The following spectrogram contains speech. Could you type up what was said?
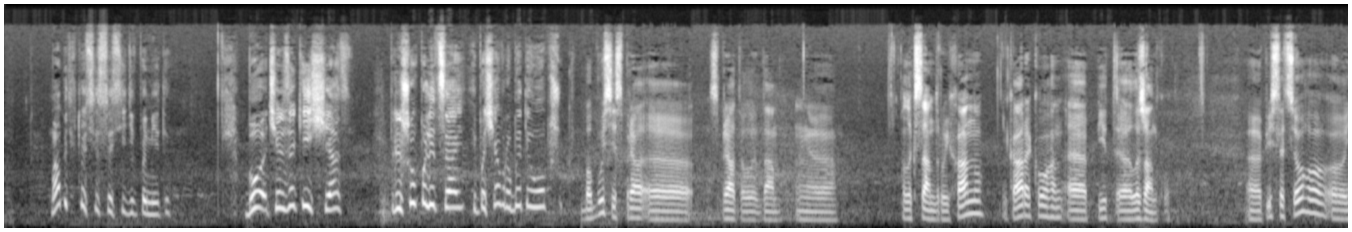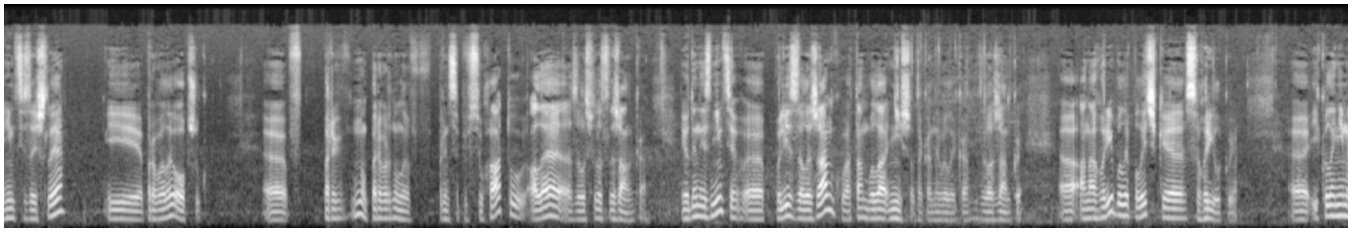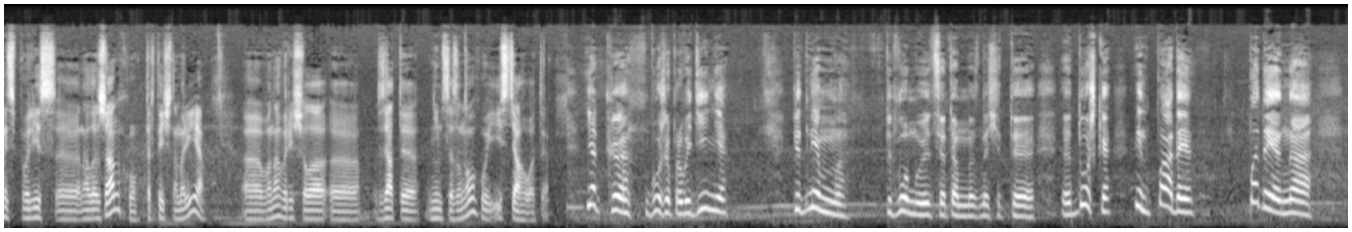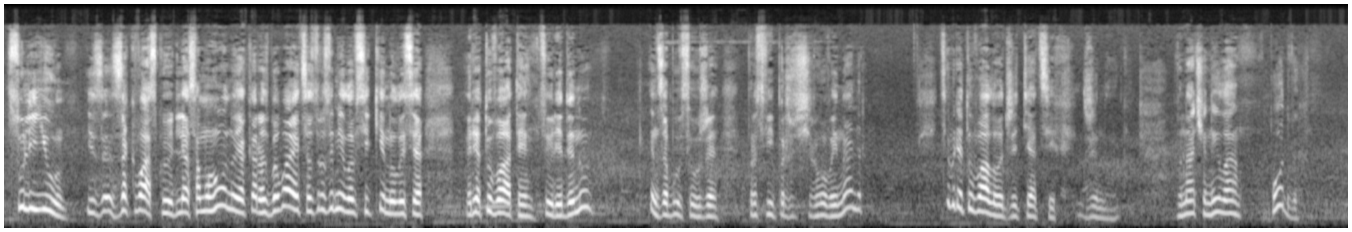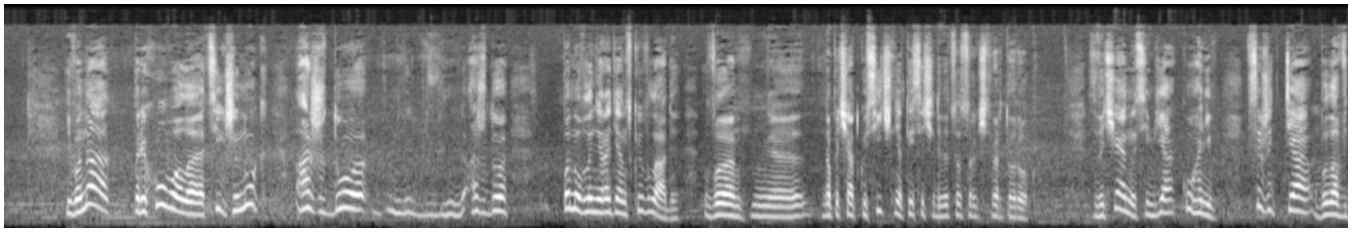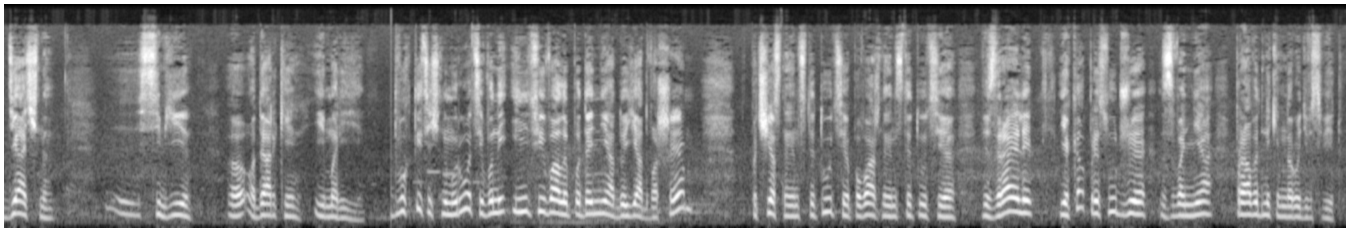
Мабуть, хтось із сусідів помітив. Бо через якийсь час прийшов поліцай і почав робити обшук. Бабусі спря... е... спрятали да, е... Олександру і Ханну і Кари Коган е... під е, лежанку. Е... Після цього е... німці зайшли і провели обшук. Е... ну, перевернули в принципі всю хату, але залишилась лежанка. І один із німців поліз за лежанку, а там була ніша така невелика за лежанкою. А на горі були полички з горілкою. І коли німець поліз на лежанку, тертична Марія, вона вирішила взяти німця за ногу і стягувати. Як Боже провидіння, під ним підломується там, значить, е, е, дошка, він падає, падає на сулію із закваскою для самогону, яка розбивається. Зрозуміло, всі кинулися рятувати цю рідину. Він забувся вже про свій першочерговий намір. Це врятувало від життя цих жінок. Вона чинила подвиг. І вона переховувала цих жінок аж до, аж до поновлення радянської влади в, е, на початку січня 1944 року. Звичайно, сім'я Коганів все життя була вдячна е, сім'ї е, Одарки і Марії. У 2000 році вони ініціювали подання до Яд Вашем, почесна інституція, поважна інституція в Ізраїлі, яка присуджує звання праведників народів світу.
